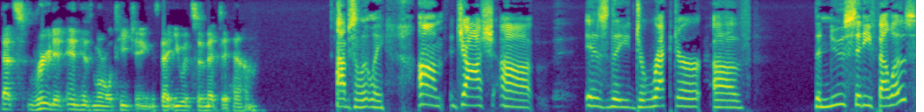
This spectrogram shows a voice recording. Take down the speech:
that's rooted in his moral teachings that you would submit to him. Absolutely. Um, Josh uh, is the director of the New City Fellows,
